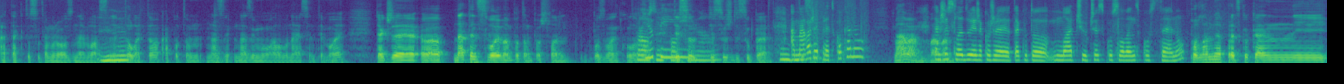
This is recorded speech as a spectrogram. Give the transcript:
a takto sú tam rôzne vlastne uh-huh. to leto a potom na, zi- na zimu alebo na jeseň tie moje. Takže uh, na ten svoj vám potom pošlem pozvanku, lebo tie sú, no. tie sú vždy super. A mávaš aj predskokanú? Mávam, mávam. Takže sleduješ akože takúto mladšiu českú slovenskú scénu? Podľa mňa predskokani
